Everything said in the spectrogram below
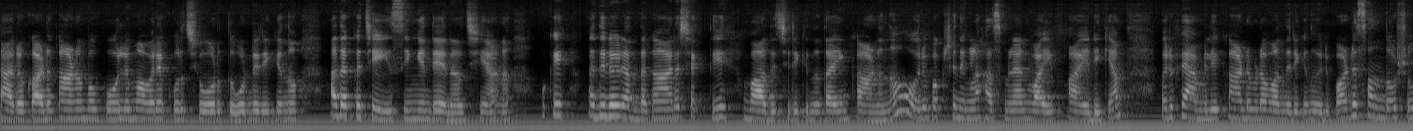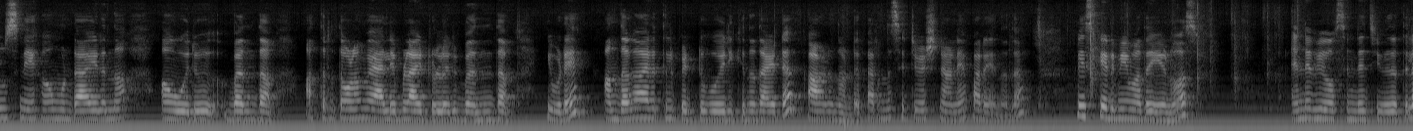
ടാരോ കാർഡ് കാണുമ്പോൾ പോലും അവരെക്കുറിച്ച് ഓർത്തുകൊണ്ടിരിക്കുന്നു. അതൊക്കെ ചേസിങ്ങിന്റെ എനർജിയാണ് ഓക്കെ അതിലൊരു അന്ധകാര ശക്തി ബാധിച്ചിരിക്കുന്നതായും കാണുന്നു. ഒരു പക്ഷേ നിങ്ങൾ ഹസ്ബൻഡ് ആൻഡ് വൈഫ് ആയിരിക്കാം. ഒരു ഫാമിലി കാർഡ് ഇവിടെ വന്നിരിക്കുന്നു. ഒരുപാട് സന്തോഷവും സ്നേഹവും ഉണ്ടായിരുന്ന ഒരു ബന്ധം. അത്രത്തോളം വാല്യബിൾ ആയിട്ടുള്ളൊരു ബന്ധം. ഇവിടെ അന്ധകാരത്തിൽ പെട്ടുപോയിരിക്കുന്നതായിട്ട് കാണുന്നുണ്ട്. കറണ്ട് സിറ്റുവേഷനാണ് പറയുന്നത്. പ്ലീസ് കെഡ്മി മദർ യൂണിവേഴ്സ് എന്റെ വ്യൂസിന്റെ ജീവിതത്തിൽ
